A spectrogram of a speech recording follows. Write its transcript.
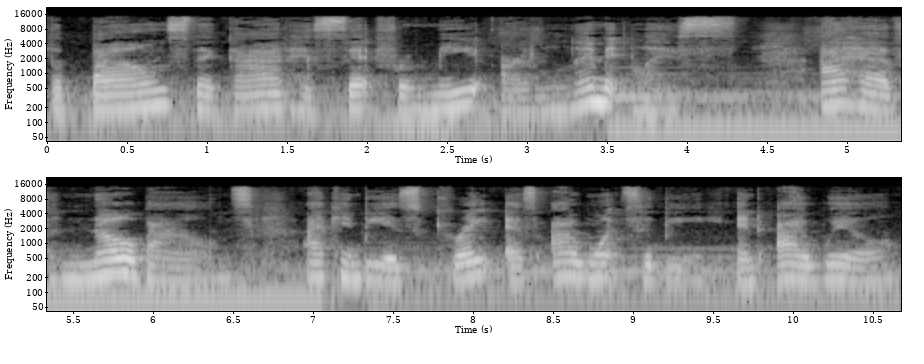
The bounds that God has set for me are limitless. I have no bounds. I can be as great as I want to be, and I will.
